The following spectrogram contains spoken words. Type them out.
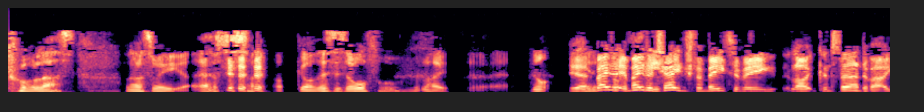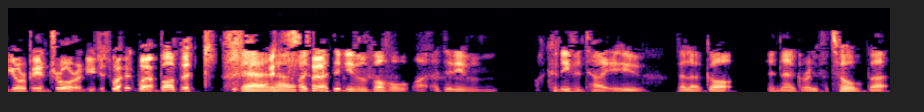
draw last last week. Like, oh god, this is awful. Like, uh, not Yeah, it know, made it made a change for me to be like concerned about a European draw, and you just weren't, weren't bothered. Yeah, no, I, I didn't even bother. I I didn't even. I couldn't even tell you who Villa got in their group at all. But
